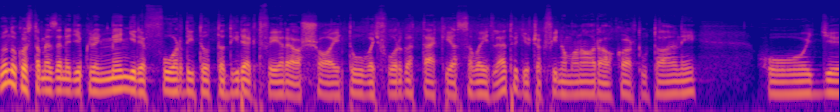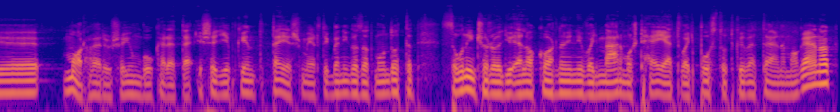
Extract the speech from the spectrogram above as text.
Gondolkoztam ezen egyébként, hogy mennyire fordította direkt félre a sajtó, vagy forgatták ki a szavait. Lehet, hogy ő csak finoman arra akart utalni, hogy marha erős a Jumbo kerete, és egyébként teljes mértékben igazat mondott, tehát szó nincs arról, hogy ő el akarna jönni, vagy már most helyet vagy posztot követelne magának,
